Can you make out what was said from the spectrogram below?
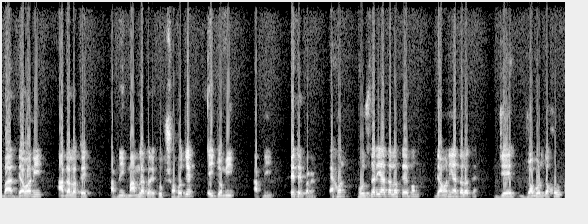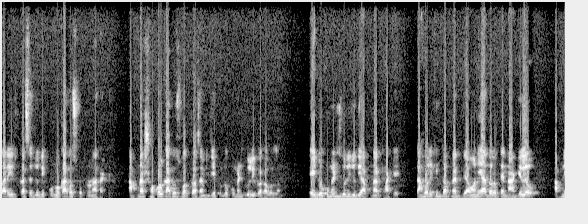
বা দেওয়ানি আদালতে আপনি মামলা করে খুব সহজে এই জমি আপনি পেতে পারেন। এখন ফৌজদারি আদালতে এবং দেওয়ানি আদালতে যে জবরদখলকারীর কাছে যদি কোনো কাগজপত্র না থাকে, আপনার সকল কাগজপত্র আছে, আমি যে ডকুমেন্টগুলির কথা বললাম এই ডকুমেন্টসগুলি যদি আপনার থাকে, তাহলে কিন্তু আপনার দেওয়ানি আদালতে না গেলেও আপনি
